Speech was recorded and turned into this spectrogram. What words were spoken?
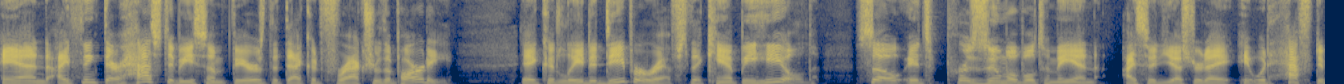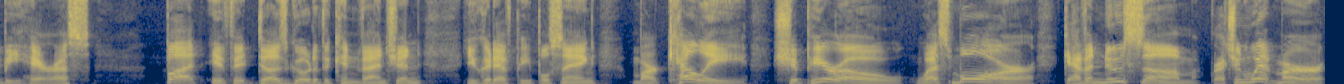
And I think there has to be some fears that that could fracture the party. It could lead to deeper rifts that can't be healed. So it's presumable to me, and I said yesterday it would have to be Harris. But if it does go to the convention, you could have people saying Mark Kelly, Shapiro, Wes Moore, Gavin Newsom, Gretchen Whitmer.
